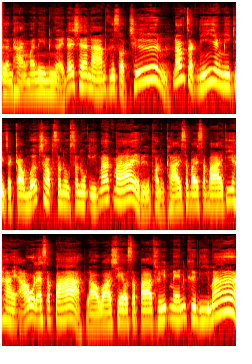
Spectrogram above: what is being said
เดินทางมาเหนื่อยๆได้แช่น้ำคือสดชื่น นอกจากนี้ยังมีกิจกรรมเวิร์กช็อปสนุกๆอีกมากมาย หรือผ่อนคลายสบายๆที่ไฮเอาท์และสปา ลาวาเชลสปาทรีทเมนต์คือดีมาก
